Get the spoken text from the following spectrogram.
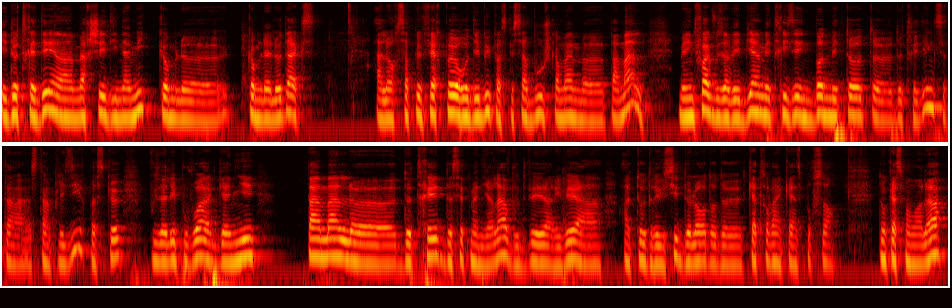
et de trader un marché dynamique comme le, le DAX. Alors ça peut faire peur au début parce que ça bouge quand même euh, pas mal mais une fois que vous avez bien maîtrisé une bonne méthode euh, de trading c'est un, plaisir parce que vous allez pouvoir gagner pas mal euh, de trades de cette manière-là. Vous devez arriver à un, taux de réussite de l'ordre de 95%. Donc à ce moment-là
